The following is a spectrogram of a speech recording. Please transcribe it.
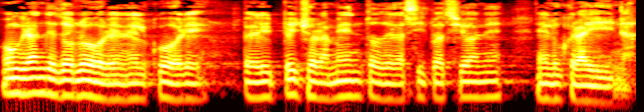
Un grande dolore nel cuore per il peggioramento della situazione nell'Ucraina.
